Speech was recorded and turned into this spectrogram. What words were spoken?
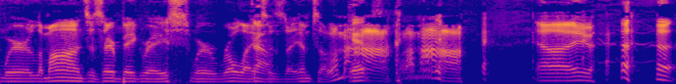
where Le Mans is their big race, where Rolex is the IMSA. Le Mans, Le Mans. uh, anyway.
